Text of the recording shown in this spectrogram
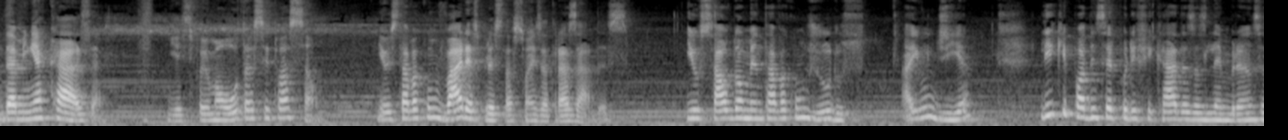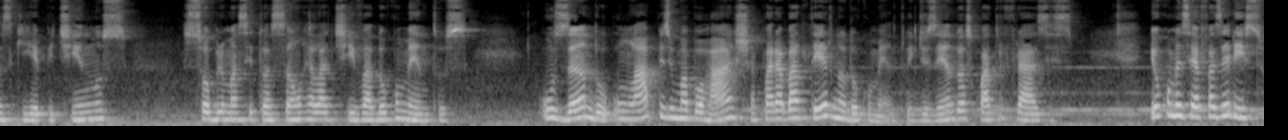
da minha casa. E esse foi uma outra situação. Eu estava com várias prestações atrasadas e o saldo aumentava com juros. Aí um dia, li que podem ser purificadas as lembranças que repetimos sobre uma situação relativa a documentos, usando um lápis e uma borracha para bater no documento e dizendo as quatro frases. Eu comecei a fazer isso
